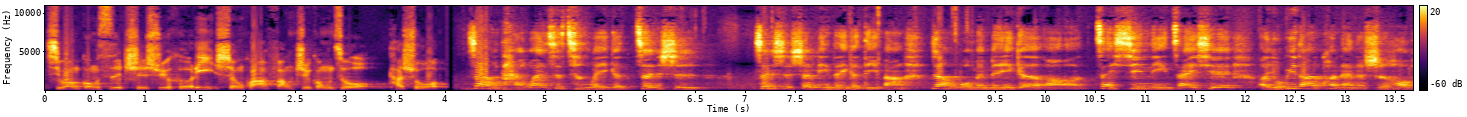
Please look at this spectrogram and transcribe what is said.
希望公司持续合力深化防治工作。他说：“让台湾是成为一个”珍视生命的一个地方，让我们每一个呃，在心灵，在一些呃有遇到困难的时候，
